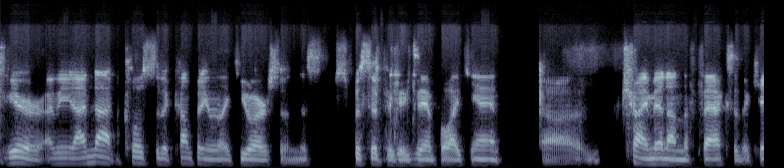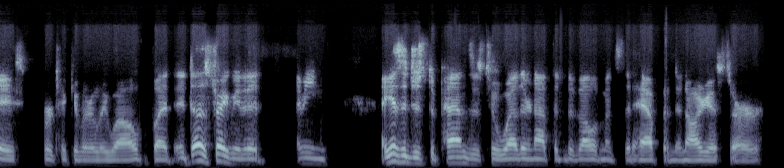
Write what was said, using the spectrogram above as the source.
here. I mean, I'm not close to the company like you are, so in this specific example, I can't uh, chime in on the facts of the case particularly well, but it does strike me that, I mean, I guess it just depends as to whether or not the developments that happened in August are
